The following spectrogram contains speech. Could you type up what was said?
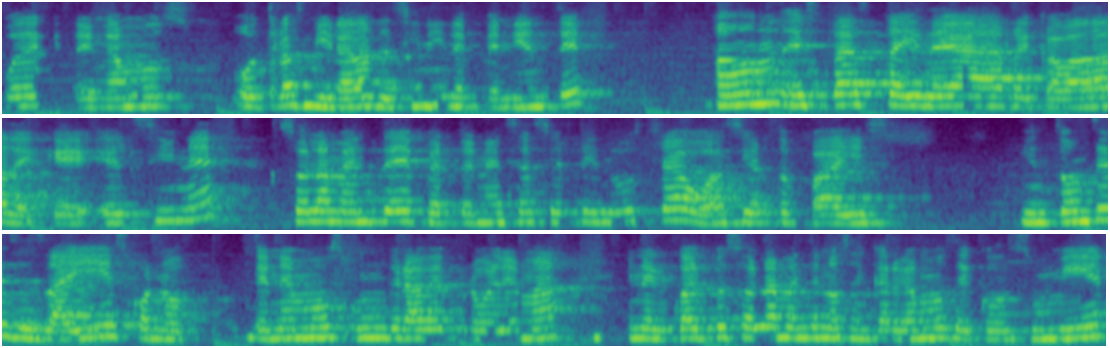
puede que tengamos otras miradas de cine independiente, aún está esta idea recabada de que el cine solamente pertenece a cierta industria o a cierto país. Y entonces desde ahí es cuando tenemos un grave problema en el cual pues solamente nos encargamos de consumir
